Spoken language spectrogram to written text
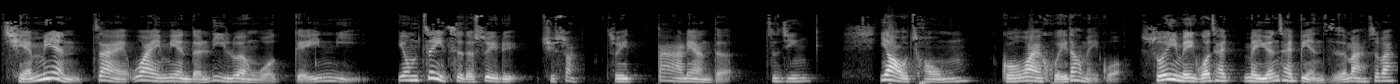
前面在外面的利润我给你用这次的税率。去算，所以大量的资金要从国外回到美国，所以美国才美元才贬值嘛，是吧？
